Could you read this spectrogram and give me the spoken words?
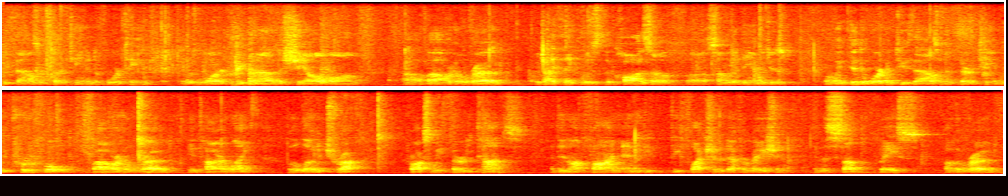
2013 into 14, there was water creeping out of the shale along uh, Bower Hill Road, which I think was the cause of uh, some of the damages. When we did the work in 2013, we proof rolled Bower Hill Road, the entire length, with a loaded truck, approximately 30 tons, and did not find any de- deflection or deformation in the sub-base of the road.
